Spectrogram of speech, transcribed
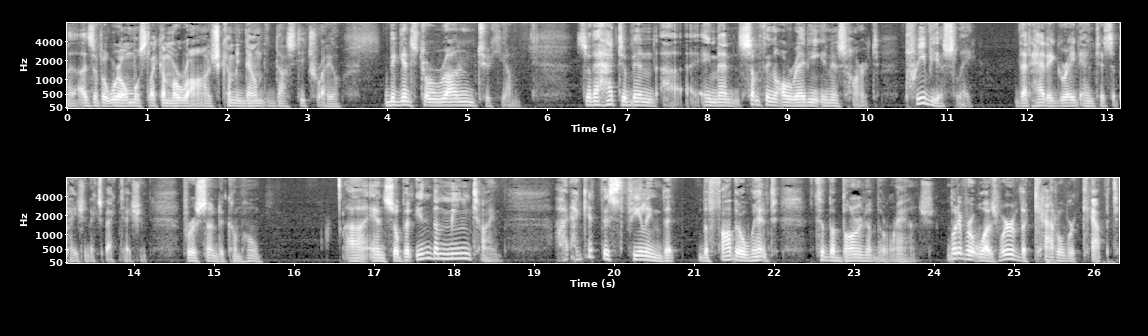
uh, as if it were almost like a mirage coming down the dusty trail, begins to run to him so there had to have been, uh, amen, something already in his heart previously that had a great anticipation, expectation for his son to come home. Uh, and so, but in the meantime, I, I get this feeling that the father went to the barn of the ranch, whatever it was, where the cattle were kept.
